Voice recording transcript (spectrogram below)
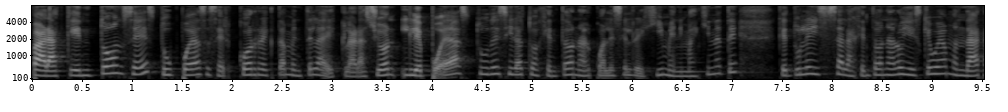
para que entonces tú puedas hacer correctamente la declaración y le puedas tú decir a tu agente donal cuál es el régimen. Imagínate que tú le dices a la agente donal, oye, es que voy a mandar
